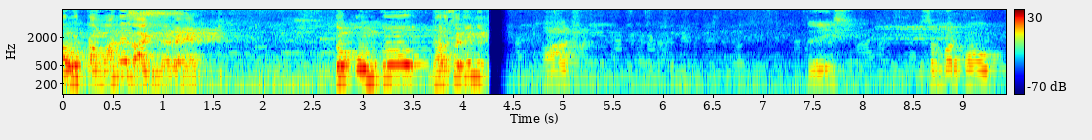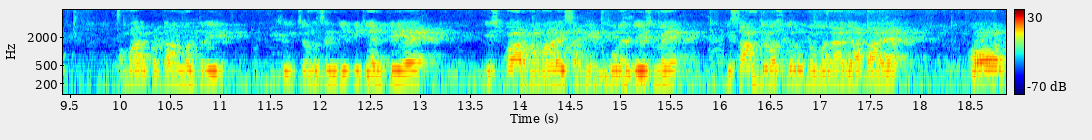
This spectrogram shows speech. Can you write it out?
और वो कमाने लायक न रहे तो उनको घर से नहीं निकल आज तेईस दिसंबर को हमारे प्रधानमंत्री श्री चरण सिंह जी की जयंती है। इस पर हमारे सभी पूरे देश में किसान दिवस के रूप में मनाया जाता है और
